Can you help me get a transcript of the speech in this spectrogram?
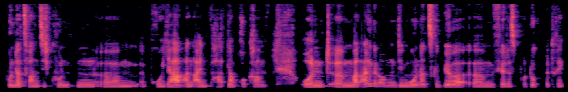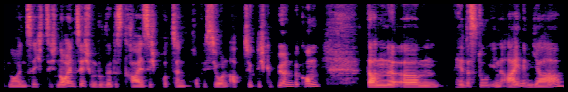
120 Kunden ähm, pro Jahr an ein Partnerprogramm. Und ähm, mal angenommen, die Monatsgebühr ähm, für das Produkt beträgt 69,90 und du würdest 30% Provision abzüglich Gebühren bekommen, dann ähm, hättest du in einem Jahr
